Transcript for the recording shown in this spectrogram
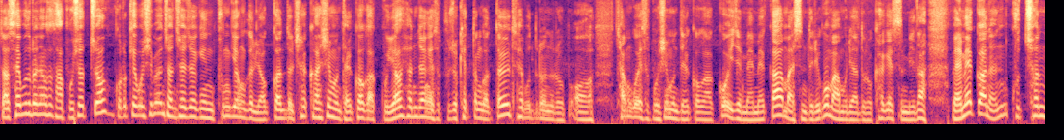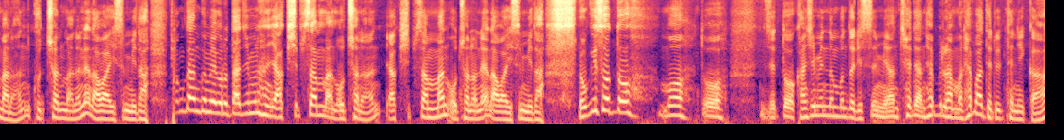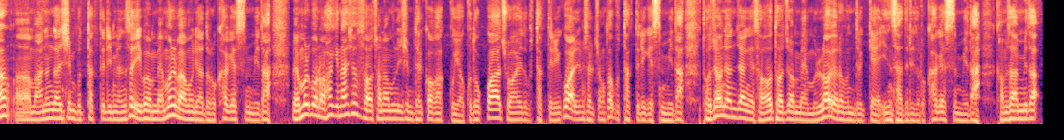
자 세부 드론 영상 다 보셨죠? 그렇게 보시면 전체적인 풍경들 여건들 체크하시면 될 것 같고요. 현장에서 부족했던 것들 세부 드론으로 어, 참고해서 보시면 될 것 같고 이제 매매가 말씀드리고 마무리하도록 하겠습니다. 매매가는 9천만 원 9천만 원에 나와 있습니다. 평당 금액으로 따지면 한 약 13만 5천 원 약 13만 5천 원에 나와 있습니다. 여기서 또 뭐또 이제 또 관심 있는 분들 있으면 최대한 협의를 한번 해봐 드릴 테니까 어, 많은 관심 부탁드리면서 이번 매물 마무리하도록 하겠습니다. 매물 번호 확인하셔서 전화 문의시면 될 것 같고요. 구독과 좋아요도 부탁드리고 알림 설정도 부탁드리겠습니다. 더전 현장에서 더전 매물로 여러분들께 인사드리도록 하겠습니다. 감사합니다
